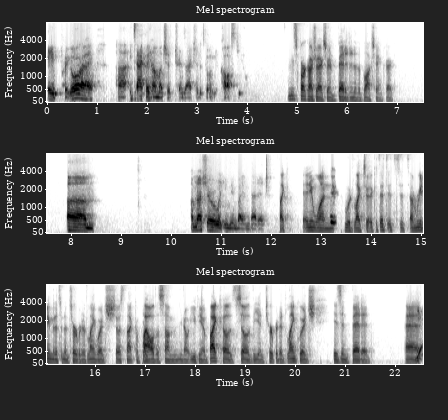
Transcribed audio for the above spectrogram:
a priori uh, exactly how much a transaction is going to cost you. These smart contracts are embedded into the blockchain, correct? Um, I'm not sure what you mean by embedded. Like anyone who would like to, because it's, it's, it's, I'm reading that it's an interpreted language, so it's not compiled to some, you know, EVM bytecode. So the interpreted language is embedded uh, yeah.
